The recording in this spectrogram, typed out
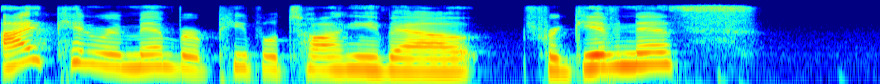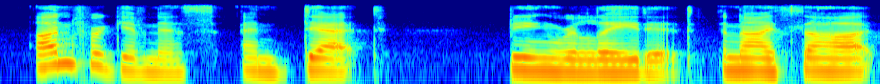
I can remember people talking about forgiveness, unforgiveness, and debt being related. And I thought,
